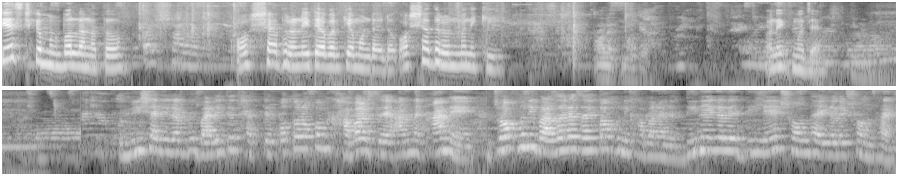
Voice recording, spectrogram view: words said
টেস্ট কেমন বললা না তো? অসাধারণ এটা আবার কেমন ডায়লগ অসাধারণ মানে কি? অনেক মজা। অনেক মজা। তো মিশারির আব্বু বাড়িতে থাকতে কত রকম খাবার সে আনে আনে। যখনই বাজারে যায় তখনই খাবার আনে। দিনে গেলে দিনে সন্ধ্যায় গেলে সন্ধ্যায়।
